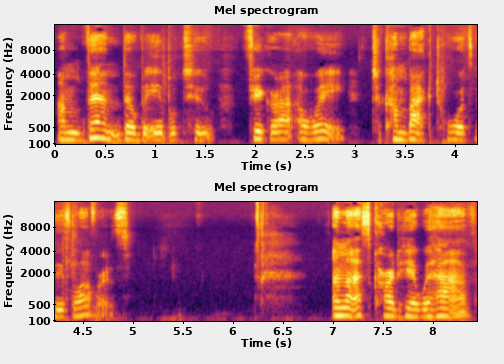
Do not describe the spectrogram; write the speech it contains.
and then they'll be able to figure out a way to come back towards these lovers. And last card here we have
